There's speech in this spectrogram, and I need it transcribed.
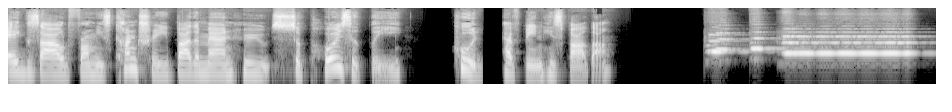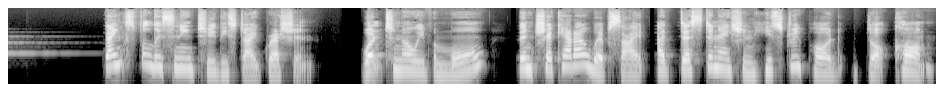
exiled from his country by the man who supposedly could have been his father. Thanks for listening to this digression. Want to know even more? Then check out our website at destinationhistorypod.com.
